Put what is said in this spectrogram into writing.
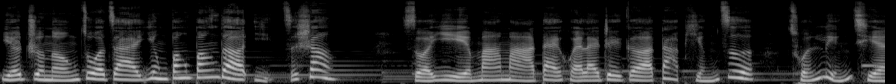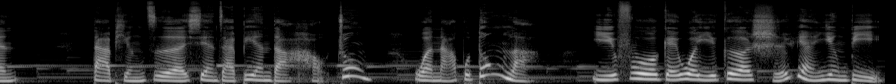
也只能坐在硬邦邦的椅子上，所以妈妈带回来这个大瓶子存零钱。大瓶子现在变得好重，我拿不动了。姨父给我一个十元硬币，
